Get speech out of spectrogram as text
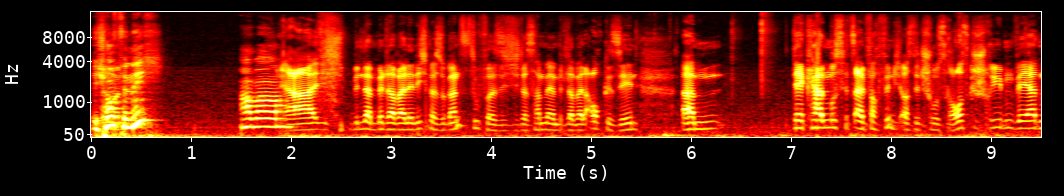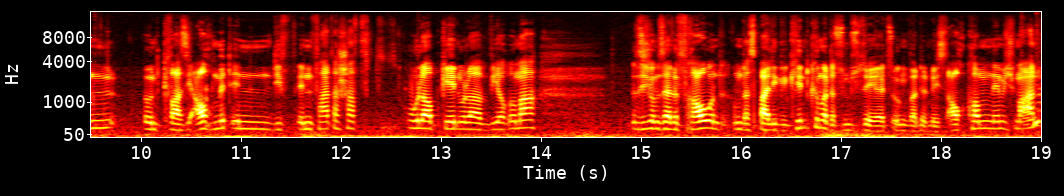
Ich Und- hoffe nicht, aber Ja, ich bin da mittlerweile nicht mehr so ganz zuversichtlich, das haben wir ja mittlerweile auch gesehen. Ähm, der Kerl muss jetzt einfach, finde ich, aus den Shows rausgeschrieben werden und quasi auch mit in, die, in den Vaterschaftsurlaub gehen oder wie auch immer. Sich um seine Frau und um das baldige Kind kümmert. Das müsste ja jetzt irgendwann demnächst auch kommen, nehme ich mal an.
